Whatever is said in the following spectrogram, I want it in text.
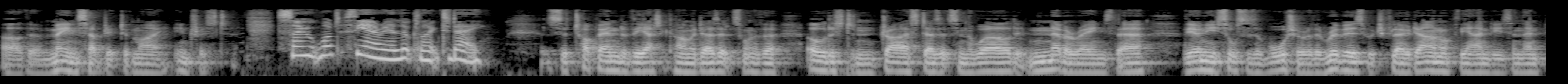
are the main subject of my interest. So, what does the area look like today? It's the top end of the Atacama Desert. It's one of the oldest and driest deserts in the world. It never rains there. The only sources of water are the rivers which flow down off the Andes and then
